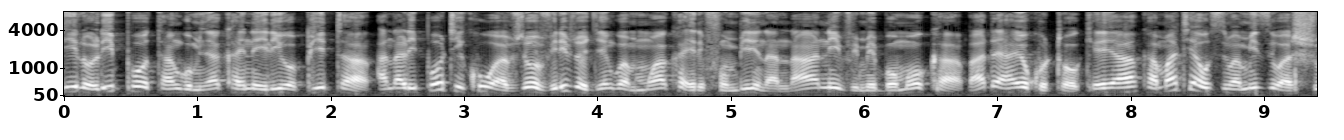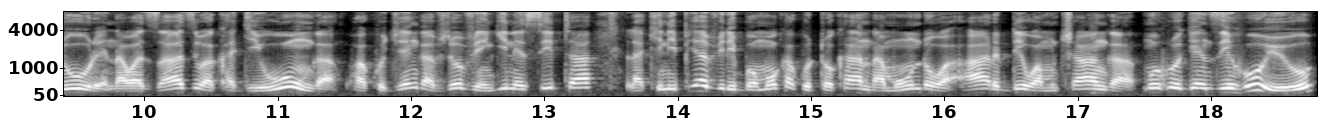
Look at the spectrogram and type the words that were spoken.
hilo lipo tangu miaka ine iliyopita. Anaripoti kuwa vyoo vilivyojengwa mwaka elfu mbili na nane vimebomoka. Baada ya hayo kutokea, kamati ya usimamizi wa shule na wazazi wakajiunga kwa kujenga vyoo vingine sita, lakini pia vilibomoka kutokana na muundo wa ardhi wa mchanga. Mkurugenzi huyu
